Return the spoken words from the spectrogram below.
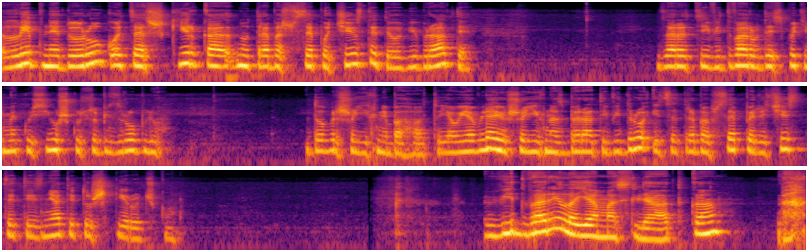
липне до рук, оця шкірка, ну треба ж все почистити, обібрати. Зараз ці відвару десь потім якусь юшку собі зроблю. Добре, що їх небагато. Я уявляю, що їх назбирати відро, і це треба все перечистити, зняти ту шкірочку. Відварила я маслятка.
